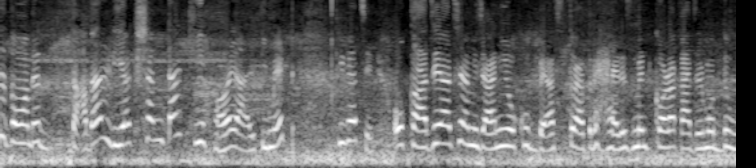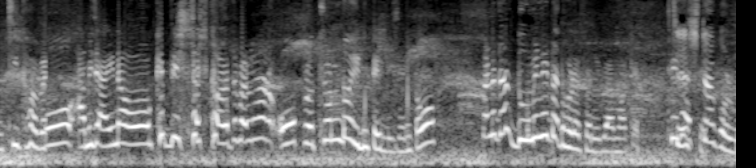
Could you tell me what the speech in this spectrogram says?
যে তোমাদের দাদার রিয়াকশানটা কি হয় আলটিমেট ঠিক আছে? ও কাজে আছে, আমি জানি ও খুব ব্যস্ত, এতটা হ্যারাসমেন্ট করা কাজের মধ্যে উচিত হবে। ও, আমি জানি না, ওকে বিশ্বাস করাতে পারব না, ও প্রচণ্ড ইন্টেলিজেন্ট ও মানে জাস্ট দু মিনিটে ধরে ফেলবে আমাকে ঠিক আছে? চেষ্টা করব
